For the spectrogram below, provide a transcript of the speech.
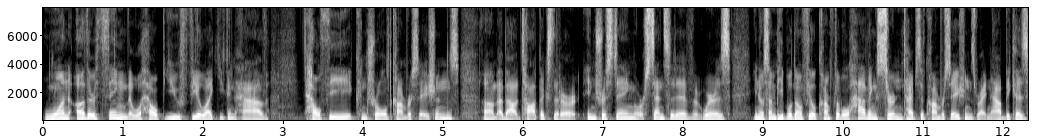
one other thing that will help you feel like you can have healthy, controlled conversations um, about topics that are interesting or sensitive. Whereas, you know, some people don't feel comfortable having certain types of conversations right now because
